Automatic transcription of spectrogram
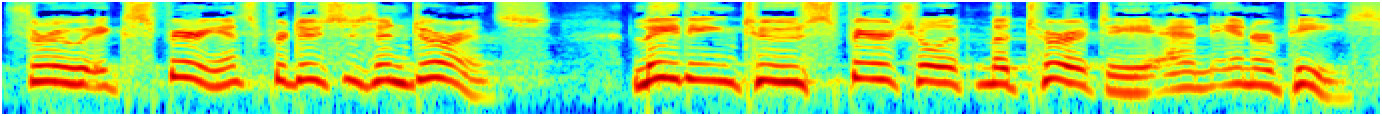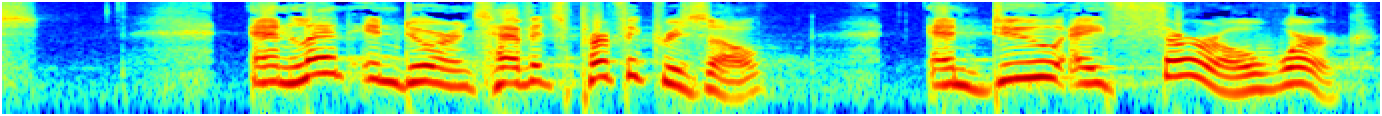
through experience produces endurance, leading to spiritual maturity and inner peace. And let endurance have its perfect result and do a thorough work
